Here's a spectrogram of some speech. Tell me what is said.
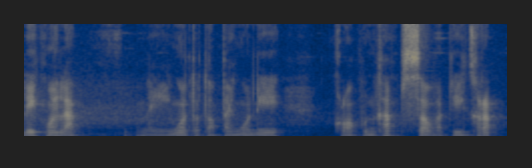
เลขห้วยหลักในงวดต่อๆไปงวดนี้ ขอบคุณครับ สวัสดีครับ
